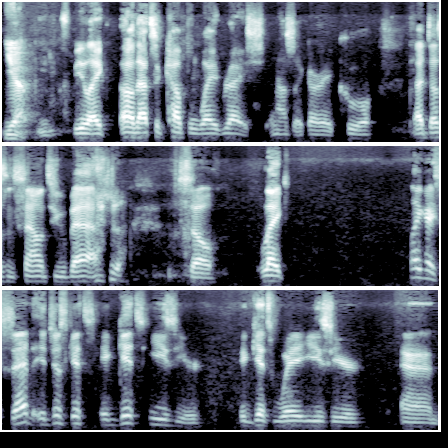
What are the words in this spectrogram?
yeah, you'd be like, oh, that's a cup of white rice, and I was like, all right, cool, that doesn't sound too bad. so, like, like I said, it just gets it gets easier. It gets way easier, and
